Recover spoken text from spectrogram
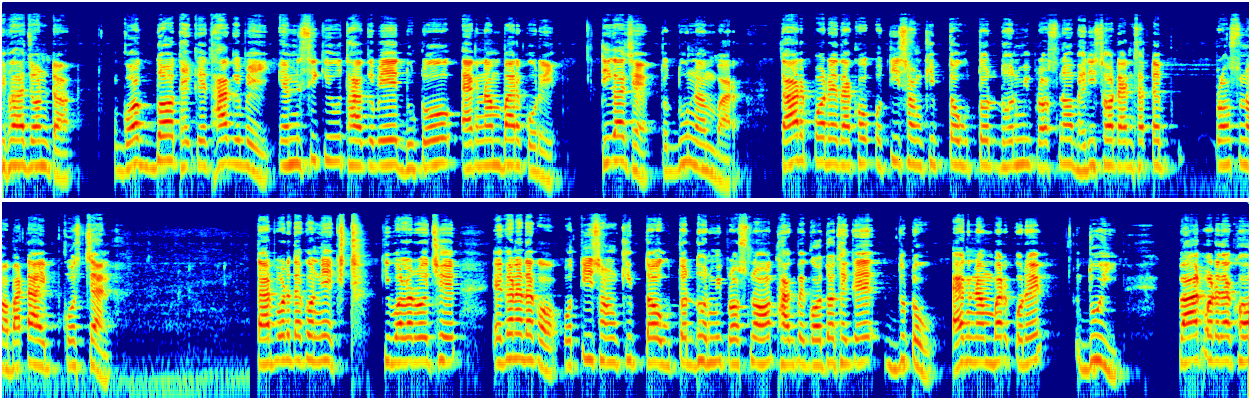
বিভাজনটা। গদ্য থেকে থাকবে এমসিকিউ থাকবে দুটো, এক নাম্বার করে। ঠিক আছে? তো দু নাম্বার। তারপরে দেখো, অতি সংক্ষিপ্ত উত্তরধর্মী প্রশ্ন ভেরি শর্ট অ্যান্সার টাইপ প্রশ্ন বা টাইপ কোশ্চেন তারপরে দেখো নেক্সট কি বলা রয়েছে? এখানে দেখো, অতি সংক্ষিপ্ত উত্তরধর্মী প্রশ্ন থাকবে গদ্য থেকে দুটো। এক নাম্বার করে দুই। তারপরে দেখো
